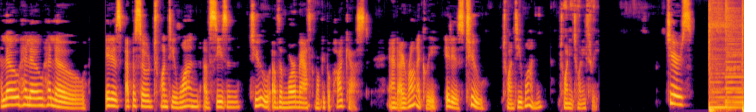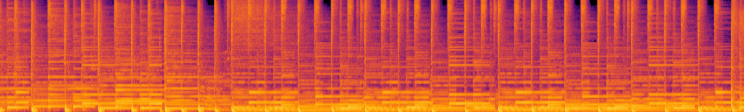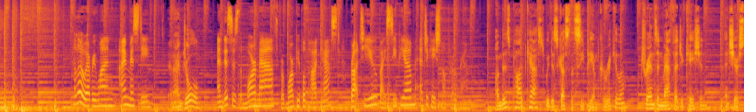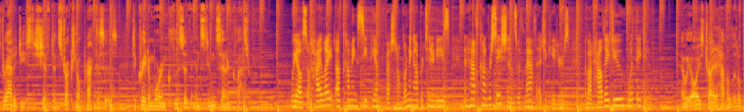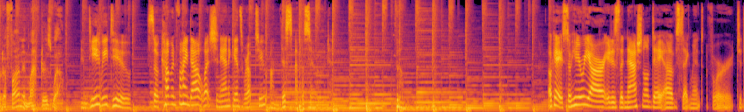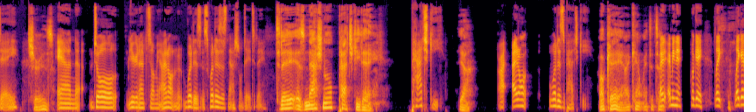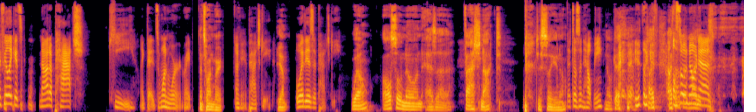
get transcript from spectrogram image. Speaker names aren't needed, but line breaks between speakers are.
Hello, hello, hello. It is episode 21 of season two of the More Math More People podcast. And ironically, it is 2 21 2023. Cheers. Hello, everyone. I'm Misty.
And I'm Joel.
And this is the More Math for More People podcast brought to you by CPM Educational Program.
On this podcast, we discuss the CPM curriculum, trends in math education, and share strategies to shift instructional practices to create a more inclusive and student centered classroom.
We also highlight upcoming CPM professional learning opportunities and have conversations with math educators about how they do what they do.
And we always try to have a little bit of fun and laughter as well.
Indeed, we do. So come and find out what shenanigans we're up to on this episode. Boom. Okay, so here we are. It is the National Day of segment for today.
Sure is.
And Joel, you're going to have to tell me. I don't know. What is this? What is this National Day today?
Today is National Patchkey Day.
Patchkey.
Yeah.
I, I don't. What is a patchkey?
Okay, I can't wait to tell.
I, I mean, okay, like like I feel like it's not a patch key like that. It's one word, right?
That's one word.
Okay, patch key.
Yep.
What is a patch key?
Well, also known as a Fashnacht, just so you know.
That doesn't help me.
Okay.
It's like
I- I
also known
might-
as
